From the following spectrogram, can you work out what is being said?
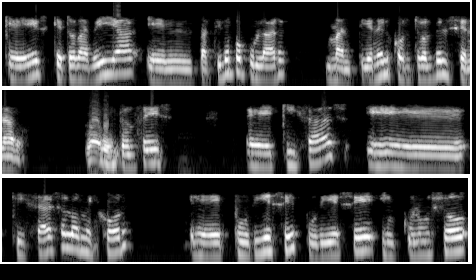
que es que todavía el Partido Popular mantiene el control del Senado. Entonces, eh, quizás, eh, quizás a lo mejor eh, pudiese, pudiese incluso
